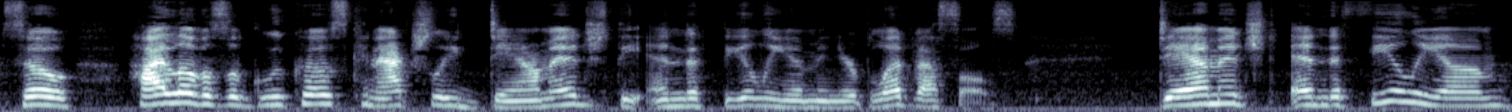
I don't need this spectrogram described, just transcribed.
So high levels of glucose can actually damage the endothelium in your blood vessels. Damaged endothelium,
